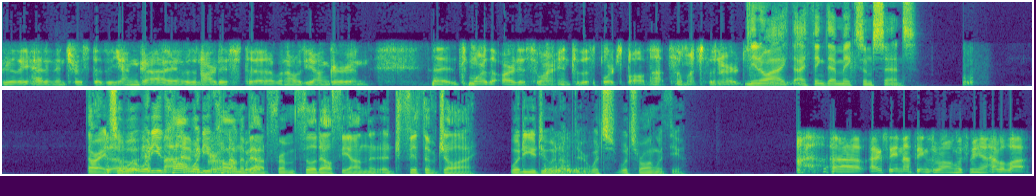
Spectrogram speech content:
really had an interest as a young guy. I was an artist uh, when I was younger, and uh, it's more the artists who aren't into the sports ball, not so much the nerds. You know, I I think that makes some sense. All right. So, So, what, what do you call what are you calling about from Philadelphia on the fifth of July? What are you doing up there? What's what's wrong with you? Uh, actually, nothing's wrong with me. I have a lot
